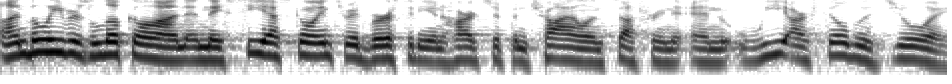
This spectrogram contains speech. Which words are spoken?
Unbelievers look on and they see us going through adversity and hardship and trial and suffering, and we are filled with joy.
